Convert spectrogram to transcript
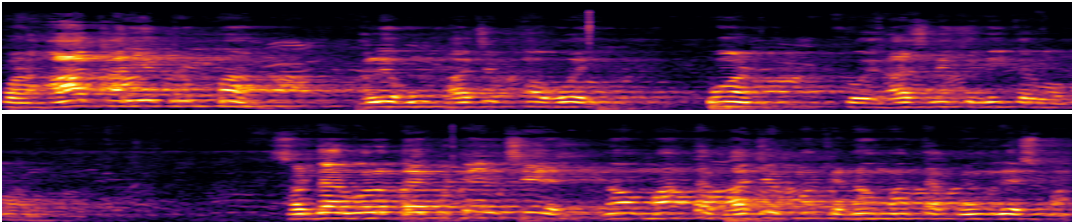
પણ આ કાર્યક્રમમાં ભલે હું ભાજપમાં હોય, પણ કોઈ રાજનીતિ નહીં કરવામાં આવે. સરદાર વલ્લભભાઈ પટેલ છે, ન માનતા ભાજપમાં કે ન માનતા કોંગ્રેસમાં.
